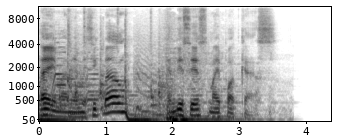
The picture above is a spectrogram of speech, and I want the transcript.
Hey, my name is Iqbal, and this is my podcast.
